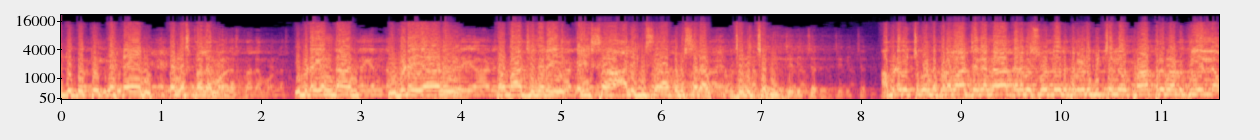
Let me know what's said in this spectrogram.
ഇത് ബത്തുലഹേം എന്ന സ്ഥലമാണ്. ഇവിടെ എന്താണ്? ഇവിടെയാണ് പ്രവാചകരെ ഈസ അലിഹിസ്ലാത്തു വസ്സലാം ജനിച്ചത്. അവിടെ വെച്ചുകൊണ്ട് പ്രവാചകൻ ആദരവ് സൂചന പ്രകടിപ്പിച്ചല്ലോ പ്രാർത്ഥന നടത്തിയല്ലോ.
